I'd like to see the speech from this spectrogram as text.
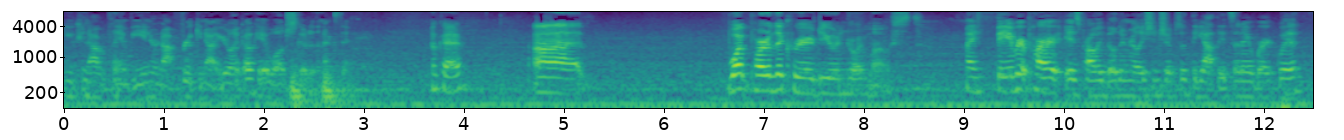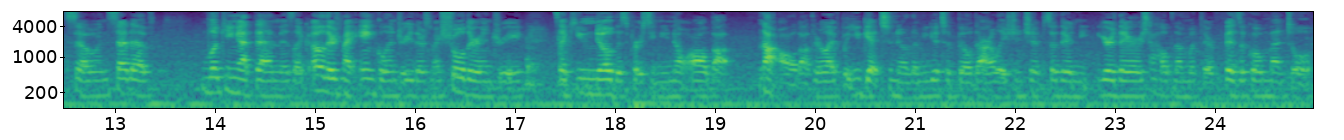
you can have a plan B and you're not freaking out. You're like okay well I'll just go to the next thing. Okay. Uh, what part of the career do you enjoy most? My favorite part is probably building relationships with the athletes that I work with. So instead of looking at them as like, oh, there's my ankle injury, there's my shoulder injury, it's like you know this person, you know all about not all about their life, but you get to know them, you get to build our relationship. So then you're there to help them with their physical, mental,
